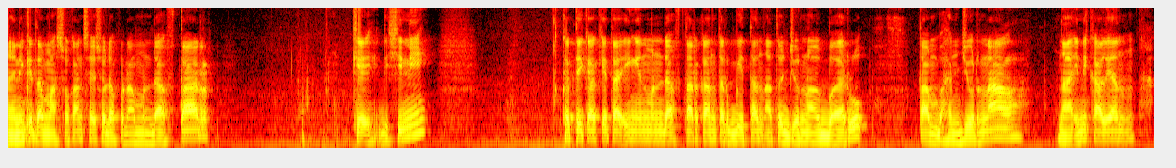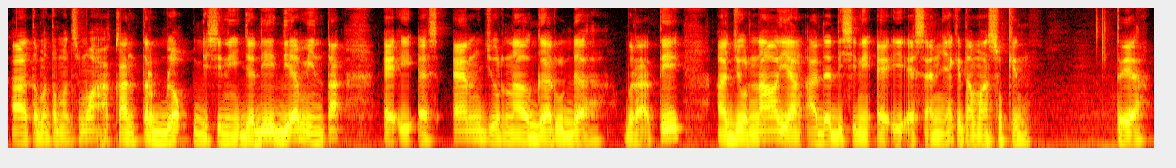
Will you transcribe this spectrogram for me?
Nah ini kita masukkan. Saya sudah pernah mendaftar. Oke, di sini ketika kita ingin mendaftarkan terbitan atau jurnal baru, tambahan jurnal, Nah, ini kalian uh, teman-teman semua akan terblok di sini. Jadi dia minta EISN Jurnal Garuda. Berarti uh, jurnal yang ada di sini EISN-nya kita masukin. Itu ya.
